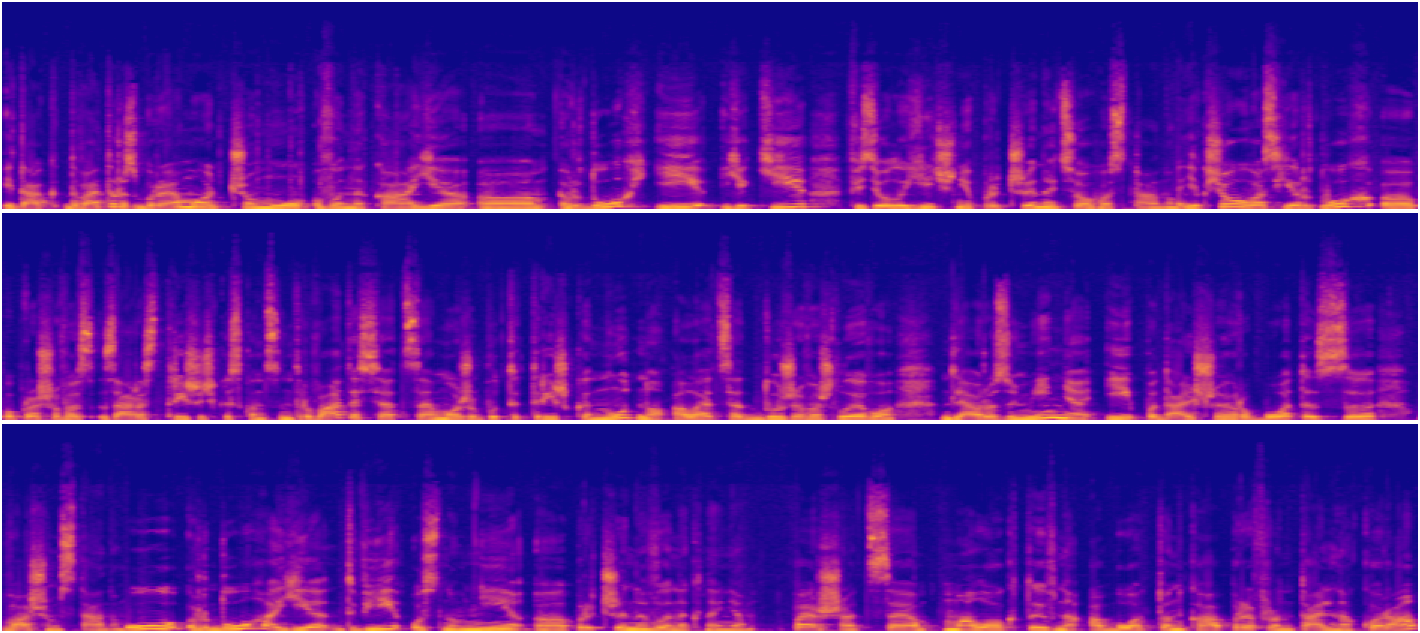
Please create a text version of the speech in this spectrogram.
І так, давайте розберемо, чому виникає е, рдух і які фізіологічні причини цього стану. Якщо у вас є рдух, е, попрошу вас зараз трішечки сконцентруватися. Це може бути трішки нудно, але це дуже важливо для розуміння і подальшої роботи з вашим станом. У рдуга є дві основні е, причини виникнення. Перша це малоактивна або тонка префронтальна кора,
